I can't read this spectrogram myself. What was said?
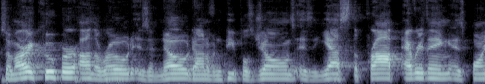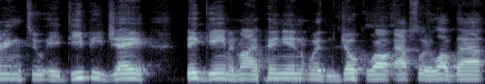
so Amari Cooper on the road is a no. Donovan Peoples Jones is a yes. The prop, everything is pointing to a DPJ big game in my opinion with Njoku out. Absolutely love that.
